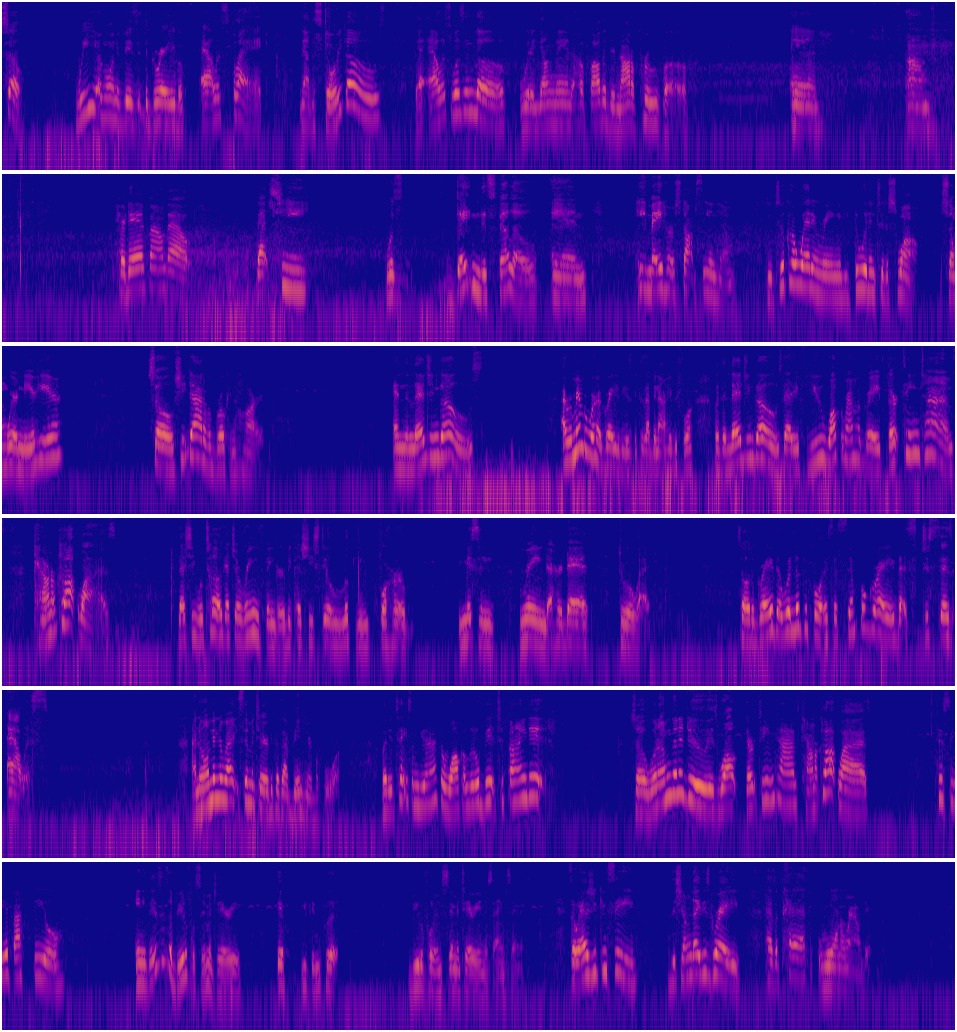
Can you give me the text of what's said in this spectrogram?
So, we are going to visit the grave of Alice Flagg. Now, the story goes that Alice was in love with a young man that her father did not approve of. And um, her dad found out that she was dating this fellow and he made her stop seeing him. He took her wedding ring and he threw it into the swamp somewhere near here. So she died of a broken heart. And the legend goes, I remember where her grave is because I've been out here before, but the legend goes that if you walk around her grave 13 times counterclockwise, that she will tug at your ring finger because she's still looking for her missing ring that her dad threw away. So the grave that we're looking for is a simple grave that just says Alice. I know I'm in the right cemetery because I've been here before. But it takes some, you're going to have to walk a little bit to find it. So what I'm going to do is walk 13 times counterclockwise to see if I feel any. This is a beautiful cemetery if you can put beautiful and cemetery in the same sentence. So as you can see, this young lady's grave has a path worn around it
